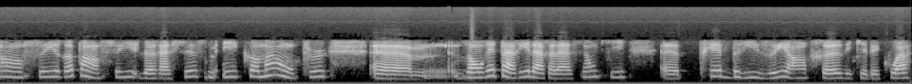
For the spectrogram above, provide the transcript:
penser, repenser le racisme et comment on peut euh, réparé la relation qui est euh, très brisée entre les Québécois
